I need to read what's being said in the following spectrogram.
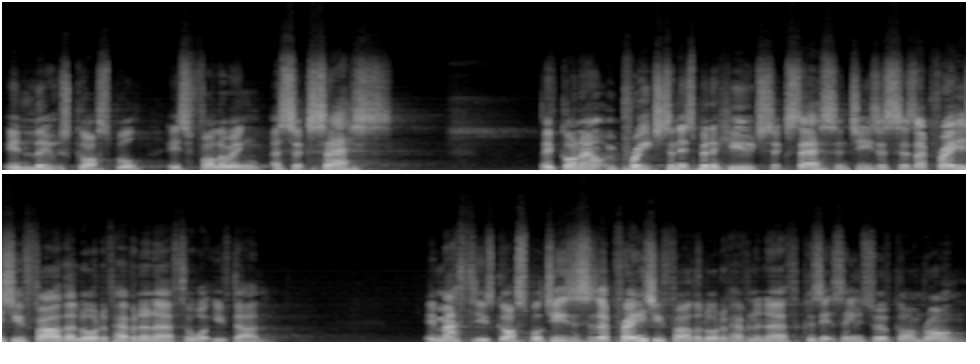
In Luke's gospel, it's following a success. They've gone out and preached, and it's been a huge success. And Jesus says, I praise you, Father, Lord of heaven and earth, for what you've done. In Matthew's gospel, Jesus says, I praise you, Father, Lord of heaven and earth, because it seems to have gone wrong.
